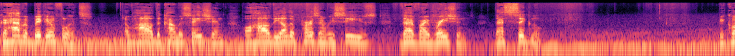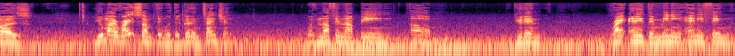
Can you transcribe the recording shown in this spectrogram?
could have a big influence of how the conversation or how the other person receives that vibration, that signal. Because you might write something with a good intention, with nothing not being, um, you didn't write anything meaning anything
